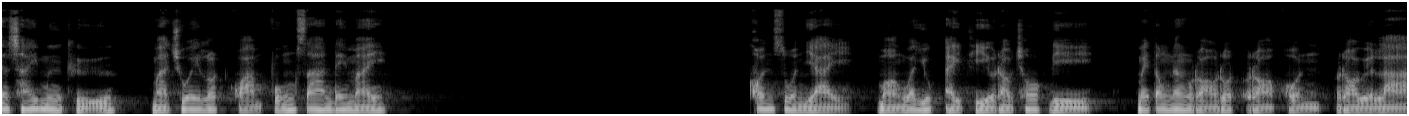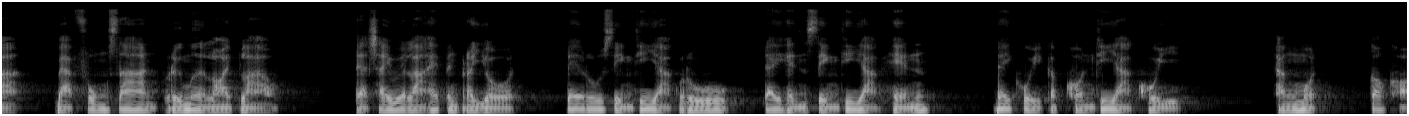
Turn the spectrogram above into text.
จะใช้มือถือมาช่วยลดความฟุ้งซ่านได้ไหม คนส่วนใหญ่มองว่ายุคไอทีเราโชคดี ไม่ต้องนั่งรอรถรอคน รอเวลา แบบฟุ้งซ่านหรือเมื่อลอยเปล่า แต่ใช้เวลาให้เป็นประโยชน์ ได้รู้สิ่งที่อยากรู้ ได้เห็นสิ่งที่อยากเห็น ได้คุยกับคนที่อยากคุย ทั้งหมด ก็ขอ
